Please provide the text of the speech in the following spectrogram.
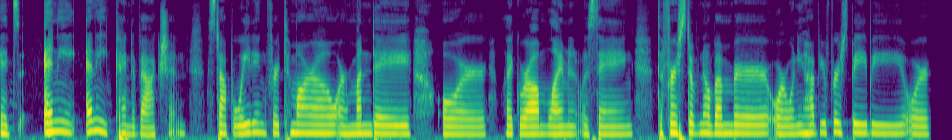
it's any any kind of action. Stop waiting for tomorrow or Monday or like Raw Alignment was saying, the 1st of November or when you have your first baby or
